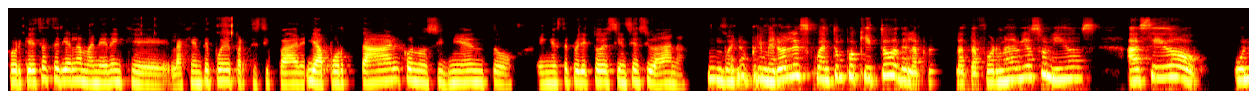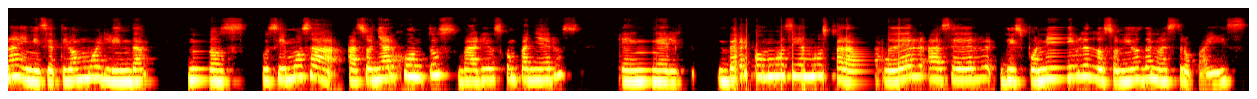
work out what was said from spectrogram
porque esa sería la manera en que la gente puede participar y aportar conocimiento en este proyecto de ciencia ciudadana. Bueno, primero les cuento un poquito de la plataforma de biosonidos. Ha sido una iniciativa muy linda nos pusimos a, soñar juntos, varios compañeros, en el ver cómo hacíamos para poder hacer disponibles los sonidos de nuestro país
